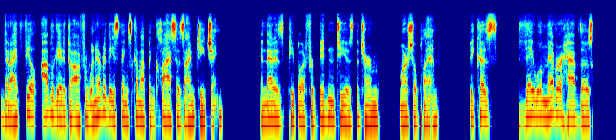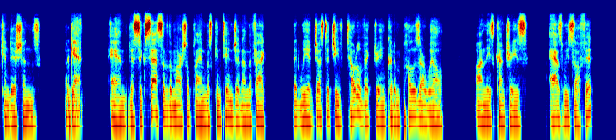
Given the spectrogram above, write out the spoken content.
that I feel obligated to offer whenever these things come up in classes I'm teaching. And that is, people are forbidden to use the term Marshall Plan because they will never have those conditions again. And the success of the Marshall Plan was contingent on the fact that we had just achieved total victory and could impose our will on these countries as we saw fit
